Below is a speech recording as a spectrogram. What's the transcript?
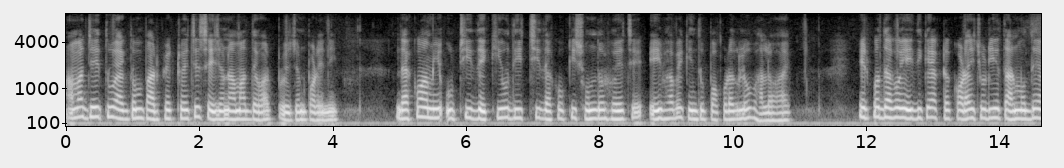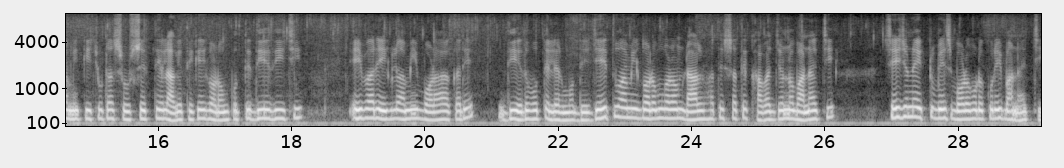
আমার যেহেতু একদম পারফেক্ট হয়েছে, সেই জন্য আমার দেওয়ার প্রয়োজন পড়েনি। দেখো, আমি উঠি দেখিয়েও দিচ্ছি। দেখো কি সুন্দর হয়েছে। এইভাবে কিন্তু পকোড়াগুলোও ভালো হয়। এরপর দেখো এইদিকে একটা কড়াই চড়িয়ে তার মধ্যে আমি কিছুটা সর্ষের তেল আগে থেকেই গরম করতে দিয়ে দিয়েছি। এইবার এইগুলো আমি বড়া আকারে দিয়ে দেবো তেলের মধ্যে। যেহেতু আমি গরম গরম ডাল ভাতের সাথে খাবার জন্য বানাচ্ছি, সেই জন্য একটু বেশ বড় বড় করেই বানাচ্ছি।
